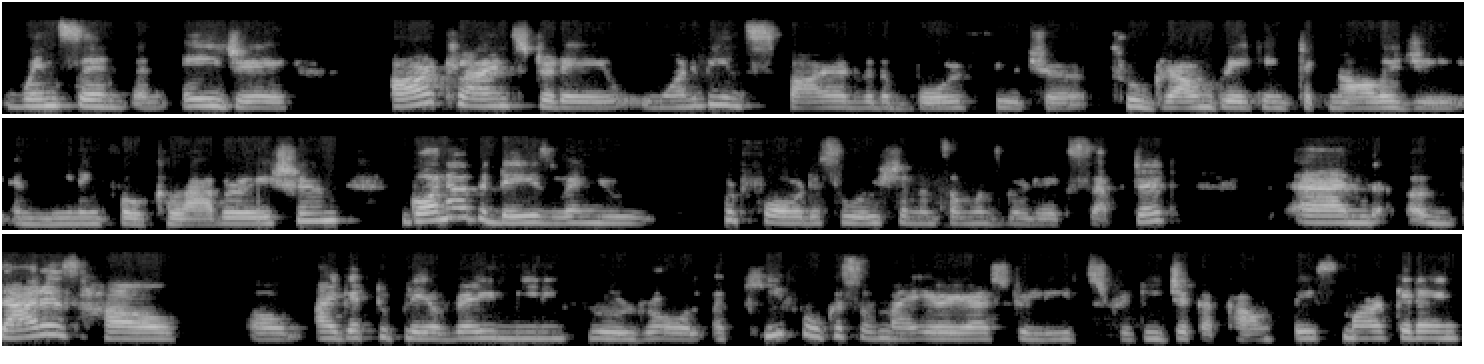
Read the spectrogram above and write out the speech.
Vincent and AJ, our clients today want to be inspired with a bold future through groundbreaking technology and meaningful collaboration. Gone are the days when you put forward a solution and someone's going to accept it. And uh, that is how uh, I get to play a very meaningful role. A key focus of my area is to lead strategic account based marketing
